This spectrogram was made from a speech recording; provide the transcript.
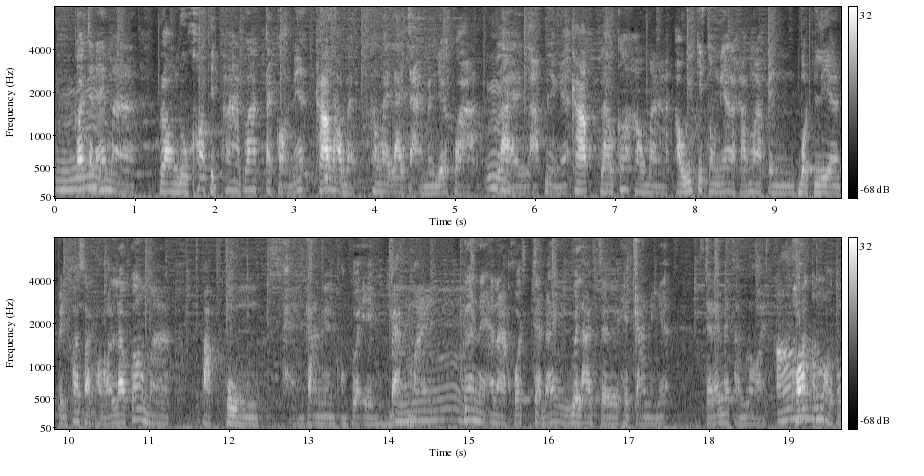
อืม ก็จะได้มา ลองดูข้อผิดพลาดว่าแต่ก่อนเนี้ยครับที่เราแบบทำไมรายจ่ายมันเยอะกว่าอืมรายรับอย่างเงี้ยครับเราก็เอามาเอาวิกฤตตรงเนี้ยแหละครับ มาเป็นบทเรียนเป็นข้อสะท้อนแล้วก็มาปรับปรุงแผนการเงินของตัวเองแบบใหม่เพื่อในอนาคตจะได้เวลาเจอเหตุการณ์อย่างเงี้ยจะได้ไม่ซ้ำรอยอ๋อเพราะต้องบอกตร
